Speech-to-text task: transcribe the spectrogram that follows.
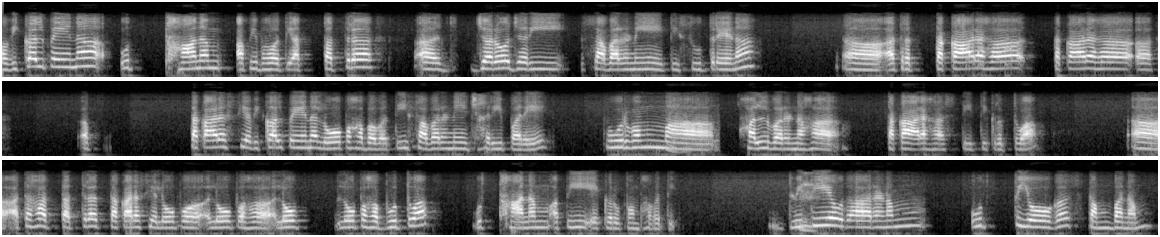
विकल्पेन उत्थानम् अपि भवति। तत्र जरो जरि सवर्णे इति सूत्रेण अत्र तकारः तकारः तकारस्य विकल्पेन लोपः भवति सवर्णे झरि परे। पूर्वं हल् वर्णः तकारः अस्ति इति कृत्वा। अतः तत्र तकारस्य लोप लोपः लोप् लोपः भूत्वा उत्थानम् अपि एकरूपं भवति। द्वितीय उदाहरणम् उत्योगस्तम्भनम्।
